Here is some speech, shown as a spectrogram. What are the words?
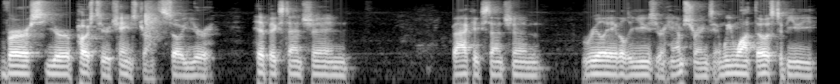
versus your posterior chain strength. So your hip extension, back extension, really able to use your hamstrings. And we want those to be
